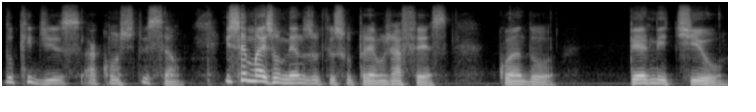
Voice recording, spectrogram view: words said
do que diz a Constituição. Isso é mais ou menos o que o Supremo já fez quando permitiu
